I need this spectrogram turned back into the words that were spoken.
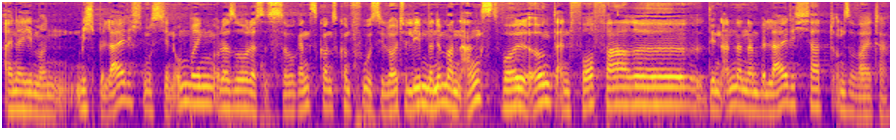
einer jemand mich beleidigt, muss ich ihn umbringen oder so, das ist so ganz, ganz konfus. Die Leute leben dann immer in Angst, weil irgendein Vorfahre den anderen dann beleidigt hat und so weiter.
